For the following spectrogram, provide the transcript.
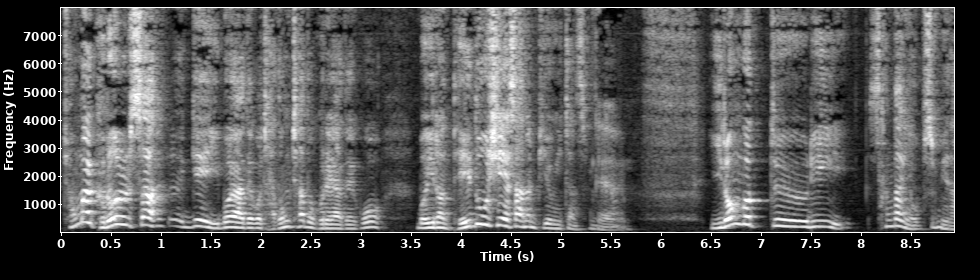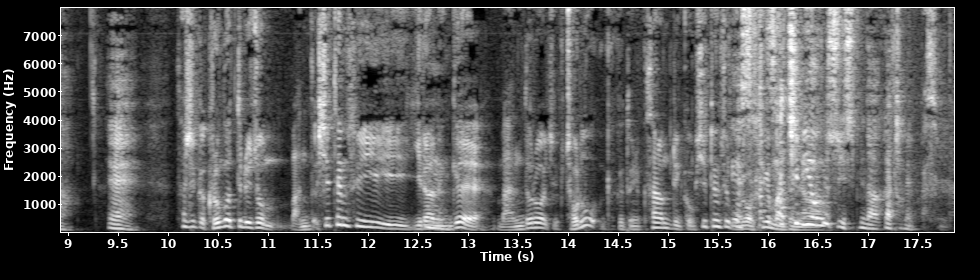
정말 그럴싸하게 입어야 되고 자동차도 그래야 되고 뭐 이런 대도시에 사는 비용 있지 않습니까? 네. 이런 것들이 상당히 없습니다. 예. 네. 사실 그러니까 그런 것들이 좀 만들 시스템 수익이라는 음. 게 만들어 저도 그랬더니 사람들이 시스템 수익을 예, 어떻게 만드냐 사치 비용일 수 있습니다. 아까 전에 맞습니다.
